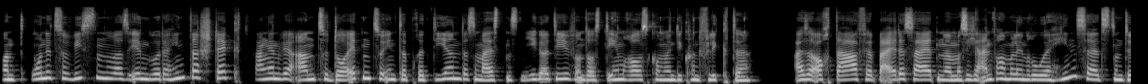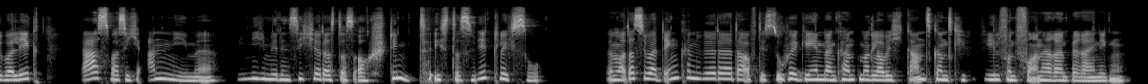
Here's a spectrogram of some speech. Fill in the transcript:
Und ohne zu wissen, was irgendwo dahinter steckt, fangen wir an zu deuten, zu interpretieren, das meistens negativ und aus dem raus kommen die Konflikte. Also auch da für beide Seiten, wenn man sich einfach mal in Ruhe hinsetzt und überlegt, das, was ich annehme, bin ich mir denn sicher, dass das auch stimmt? Ist das wirklich so? Wenn man das überdenken würde, da auf die Suche gehen, dann könnte man, glaube ich, ganz, ganz viel von vornherein bereinigen.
